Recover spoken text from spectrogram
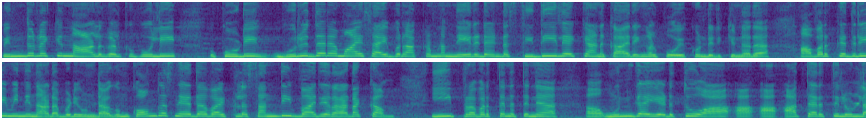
പിന്തുണയ്ക്കുന്ന ആളുകൾക്ക് കൂടി കൂടി ഗുരുതരമായ സൈബർ ആക്രമണം നേരിടേണ്ട സ്ഥിതിയിലേക്കാണ് കാര്യങ്ങൾ പോയിക്കൊണ്ടിരിക്കുന്നത്. അവർക്കെതിരെയും ഇനി നടപടി ഉണ്ടാകും. കോൺഗ്രസ് നേതാവായിട്ടുള്ള സന്ദീപ് വാര്യർ അടക്കം ഈ പ്രവർത്തനത്തിന് മുൻകൈ എടുത്തു ആ- ആ തരത്തിലുള്ള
